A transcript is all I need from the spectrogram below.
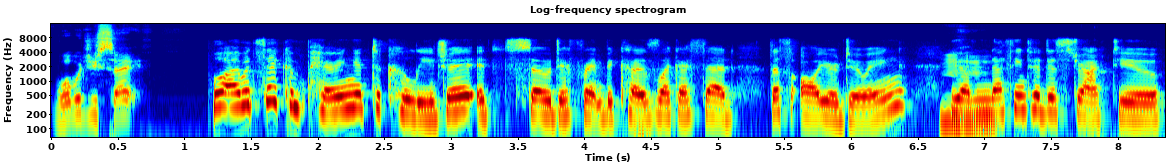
what would you say? Well, I would say comparing it to collegiate, it's so different because, like I said, that's all you're doing. You have Mhm. nothing to distract you.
